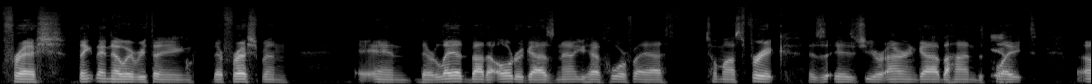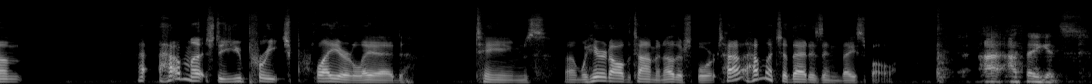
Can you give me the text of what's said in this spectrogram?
fresh, think they know everything, they're freshmen, and they're led by the older guys. Now you have Horvath, Tomas Frick is is your iron guy behind the plate. Yeah. Um, how much do you preach player led teams? Um, we hear it all the time in other sports. How how much of that is in baseball? I, I think it's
